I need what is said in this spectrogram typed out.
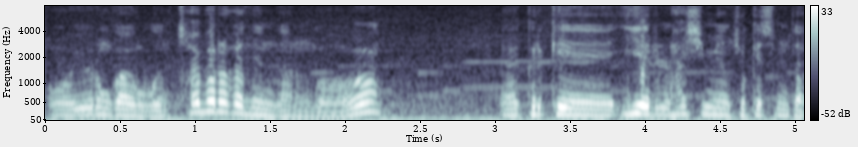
어, 이런 거하고는 차별화가 된다는 거 에, 그렇게 이해를 하시면 좋겠습니다.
